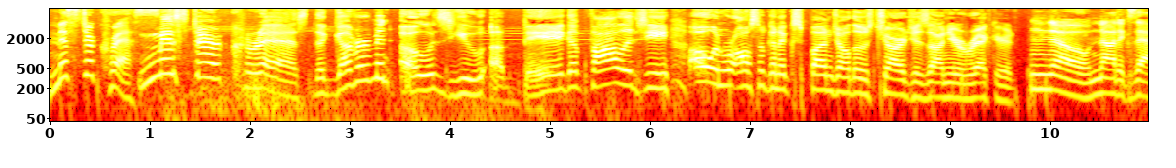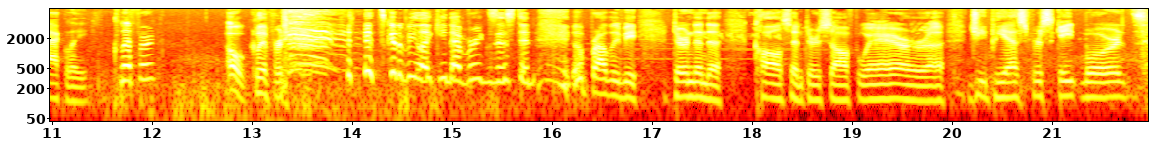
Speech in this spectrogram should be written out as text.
Mr. Crest. Mr. Crest, the government owes you a big apology. Oh, and we're also going to expunge all those charges on your record. No, not exactly. Clifford? Oh, Clifford. it's going to be like he never existed. He'll probably be turned into call center software or uh, GPS for skateboards.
